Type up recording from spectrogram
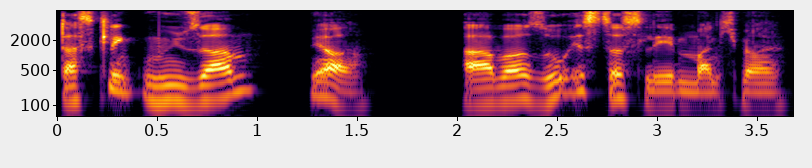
Das klingt mühsam, ja, aber so ist das Leben manchmal.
